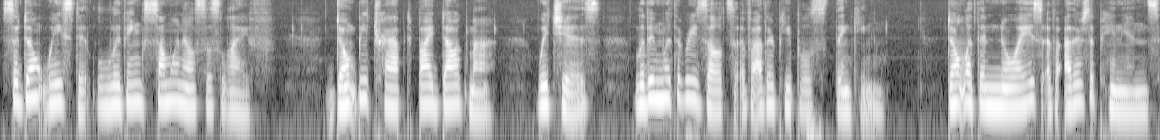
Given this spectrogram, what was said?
so don't waste it living someone else's life. Don't be trapped by dogma, which is living with the results of other people's thinking. Don't let the noise of others' opinions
